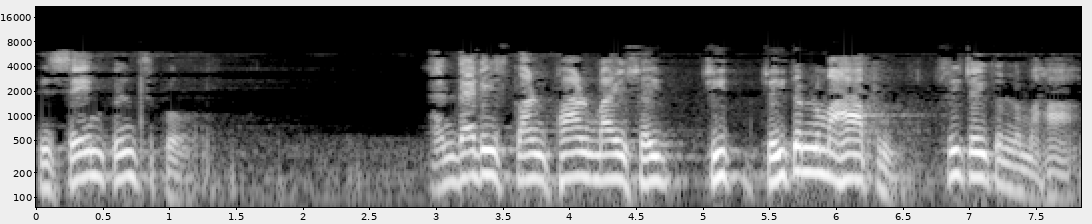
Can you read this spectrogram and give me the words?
the same principle. And that is confirmed by Chaitanya Mahaprabhu, Sri Chaitanya Mahaprabhu.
